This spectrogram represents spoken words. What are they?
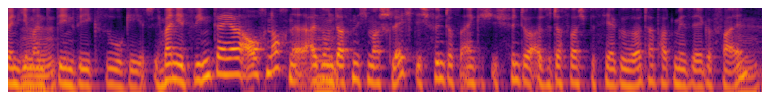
wenn jemand mhm. den Weg so geht. Ich meine, jetzt singt er ja auch noch, ne? Also mhm. und das nicht mal schlecht. Ich finde das eigentlich, ich finde, also das, was ich bisher gehört habe, hat mir sehr gefallen. Mhm.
